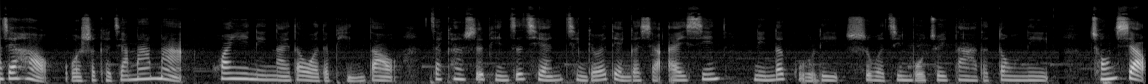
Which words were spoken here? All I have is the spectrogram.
大家好，我是可佳妈妈，欢迎您来到我的频道。在看视频之前，请给我点个小爱心，您的鼓励是我进步最大的动力。从小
